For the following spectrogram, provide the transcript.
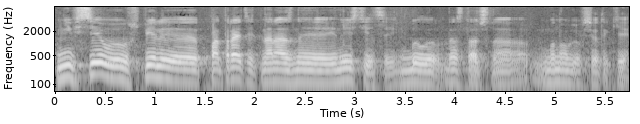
не все успели потратить на разные инвестиции. Их было достаточно много все-таки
